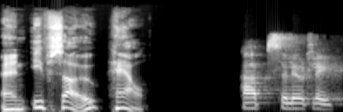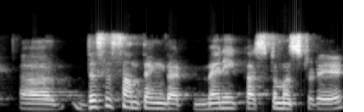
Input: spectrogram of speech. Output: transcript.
And if so, how? Absolutely. Uh, this is something that many customers today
